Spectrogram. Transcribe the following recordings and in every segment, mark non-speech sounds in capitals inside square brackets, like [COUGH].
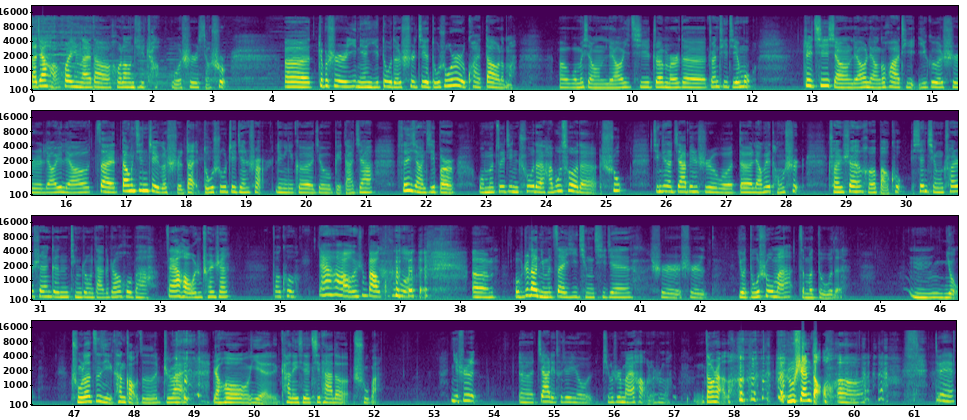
大家好，欢迎来到后浪剧场，我是小树。呃，这不是一年一度的世界读书日快到了吗？呃，我们想聊一期专门的专题节目。这期想聊两个话题，一个是聊一聊在当今这个时代读书这件事儿，另一个就给大家分享几本我们最近出的还不错的书。今天的嘉宾是我的两位同事。川山和宝库，先请川山跟听众打个招呼吧。大家好，我是川山。宝库，大家好，我是宝库。[LAUGHS] 嗯，我不知道你们在疫情期间是是有读书吗？怎么读的？嗯，有，除了自己看稿子之外，[LAUGHS] 然后也看了一些其他的书吧。你是，呃，家里头就有平时买好了是吗？当然了，[LAUGHS] 如山倒。[LAUGHS] 嗯，[LAUGHS] 对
